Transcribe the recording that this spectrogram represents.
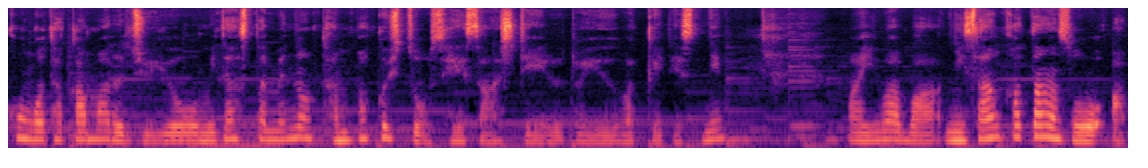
今後高まる需要を満たすためのタンパク質を生産しているというわけですね。まあ、いわば二酸化炭素をアッ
